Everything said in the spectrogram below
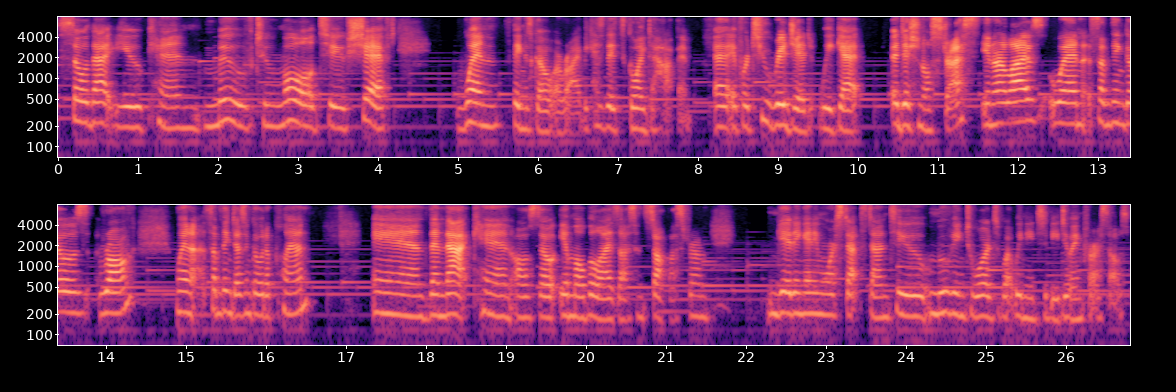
so that you can move to mold, to shift when things go awry, because it's going to happen uh, if we're too rigid, we get additional stress in our lives when something goes wrong, when something doesn't go to plan. And then that can also immobilize us and stop us from getting any more steps done to moving towards what we need to be doing for ourselves.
